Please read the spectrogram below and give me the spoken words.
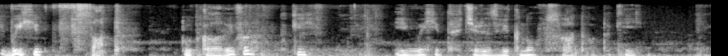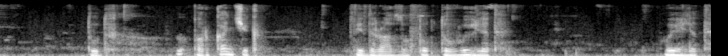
вихід в сад. Тут калорифер такий. І вихід через вікно в сад. Отакий. Тут парканчик відразу. Тобто вигляд. Вигляд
